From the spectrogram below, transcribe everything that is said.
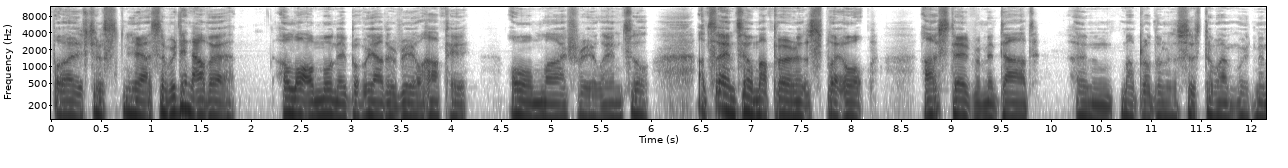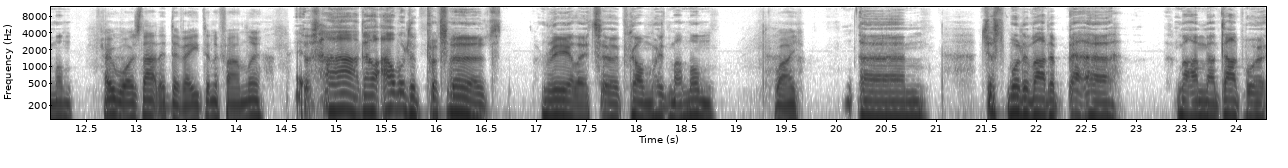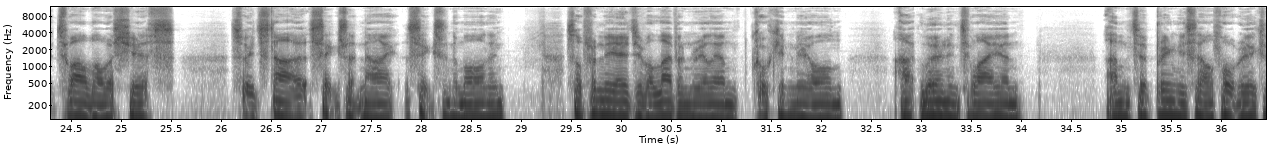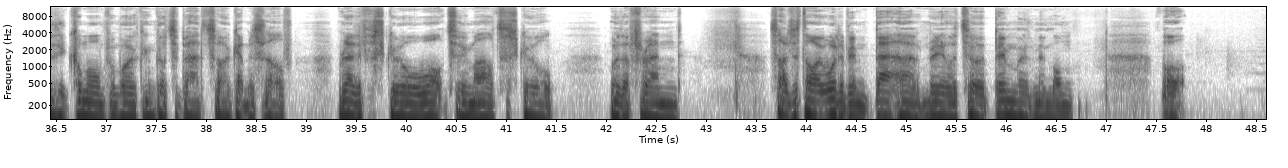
But it's just, yeah, so we didn't have a, a lot of money, but we had a real happy home life, really, until, I'd say until my parents split up. I stayed with my dad, and my brother and sister went with my mum. How was that, the divide in the family? It was hard. I, I would have preferred, really, to have gone with my mum. Why? Um, just would have had a better. My, my dad worked 12 hour shifts, so he'd start at six at night, six in the morning. So from the age of 11, really, I'm cooking my own, learning to iron, and to bring yourself up, really, because he'd come home from work and go to bed. So I'd get myself ready for school, walk two miles to school with a friend. So I just thought it would have been better, really, to have been with my mum. But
